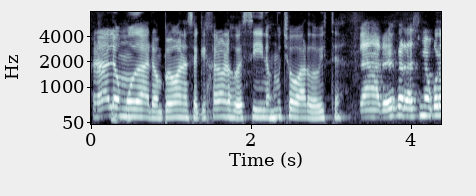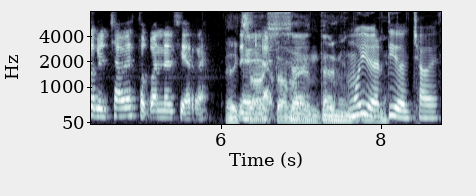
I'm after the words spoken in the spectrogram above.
Pero ahora lo mudaron, pero bueno, se quejaron los vecinos, mucho bardo, ¿viste? Claro, es verdad. Yo me acuerdo que el Chávez tocó en el cierre. Exactamente. Muy divertido el Chávez.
